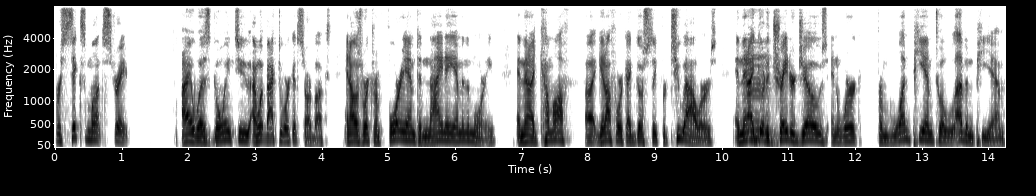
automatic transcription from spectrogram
for six months straight I was going to, I went back to work at Starbucks and I was working from 4 a.m. to 9 a.m. in the morning. And then I'd come off, uh, get off work. I'd go sleep for two hours. And then mm. I'd go to hmm. Trader Joe's and work from 1 p.m. to 11 p.m.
